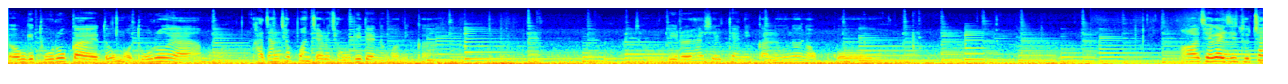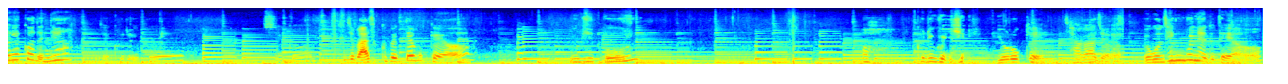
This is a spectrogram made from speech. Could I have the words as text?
여기 도로가에도 뭐 도로야 뭐 가장 첫 번째로 정비되는 거니까 정비를 하실 테니까 눈은 없고 아 제가 이제 도착했거든요 이제 그리고 지금 이제 마스크팩 떼볼게요 60분 아 그리고 이, 요렇게 작아져요 요건 생분해도 돼요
